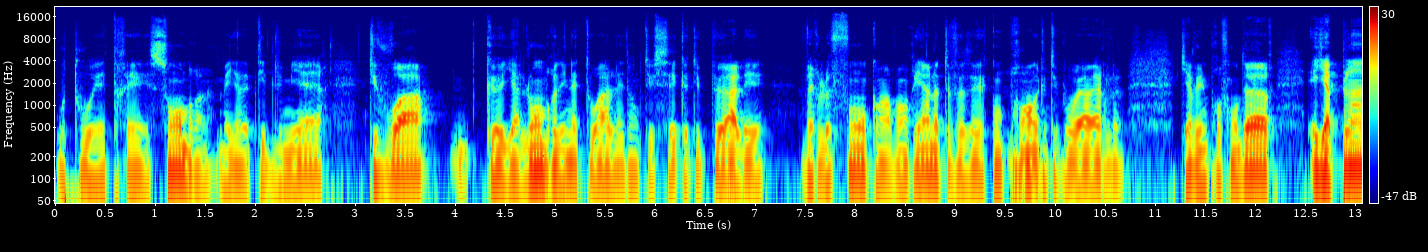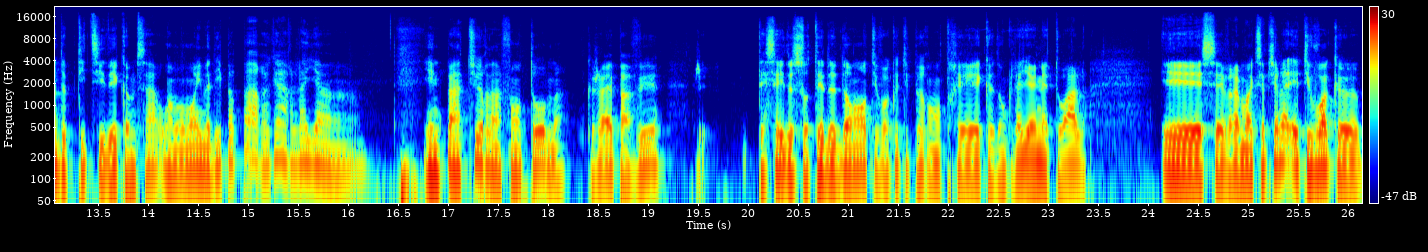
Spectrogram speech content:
où tout est très sombre, mais il y a des petites lumières. Tu vois qu'il y a l'ombre d'une étoile, et donc tu sais que tu peux aller vers le fond quand avant rien ne te faisait comprendre Mhm. que tu pouvais vers le qu'il y avait une profondeur. Et il y a plein de petites idées comme ça, où à un moment il me dit Papa, regarde, là il y a, un- il y a une peinture d'un fantôme que j'avais pas vu. T'essayes de sauter dedans, tu vois que tu peux rentrer, que donc là il y a une étoile. Et c'est vraiment exceptionnel. Et tu vois que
